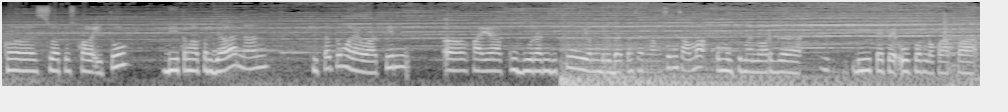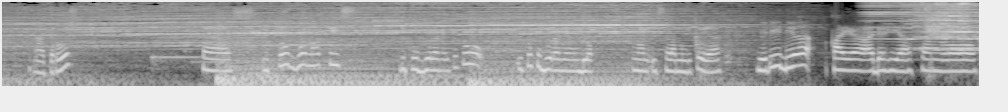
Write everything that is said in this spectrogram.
ke suatu sekolah itu di tengah perjalanan kita tuh ngelewatin eh, kayak kuburan gitu yang berbatasan langsung sama pemukiman warga di TPU Pondok Kelapa. Nah, terus pas itu gue notice di kuburan itu tuh itu kuburan yang blok non Islam gitu ya. Jadi dia kayak ada hiasan love,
